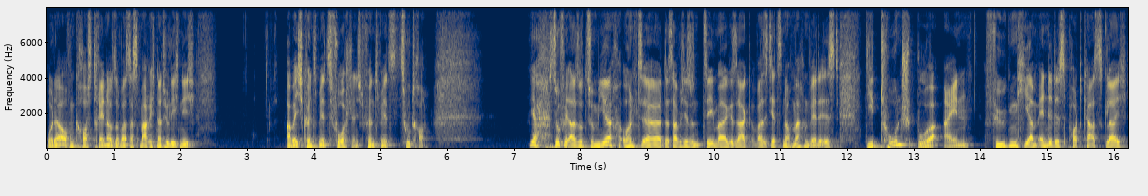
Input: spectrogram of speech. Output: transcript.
oder auf einen Crosstrainer oder sowas. Das mache ich natürlich nicht. Aber ich könnte es mir jetzt vorstellen, ich könnte es mir jetzt zutrauen. Ja, so viel also zu mir und äh, das habe ich ja schon zehnmal gesagt. Was ich jetzt noch machen werde, ist die Tonspur einfügen hier am Ende des Podcasts gleich,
